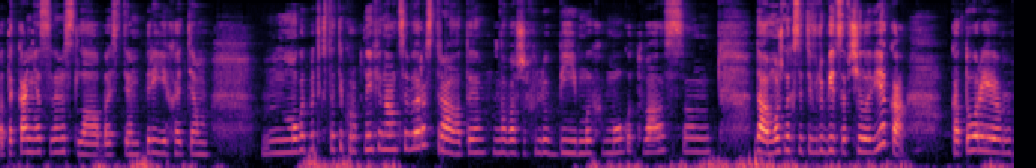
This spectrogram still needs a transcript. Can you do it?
потакание своим слабостям, прихотям. Могут быть, кстати, крупные финансовые растраты на ваших любимых. Могут вас... Эм, да, можно, кстати, влюбиться в человека, который...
